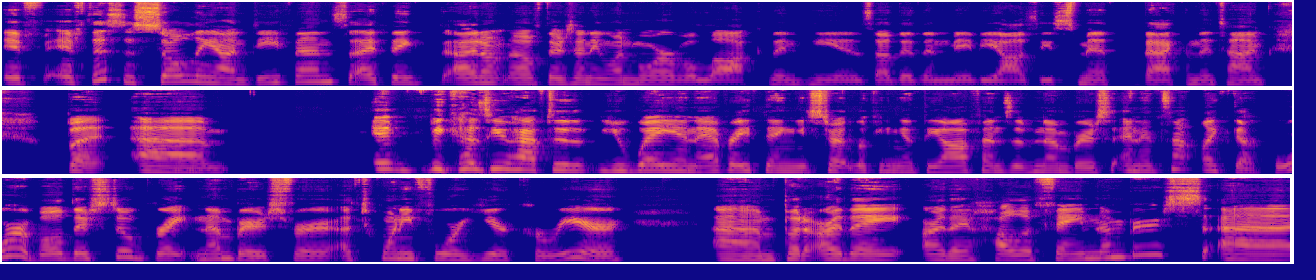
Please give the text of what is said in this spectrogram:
If if this is solely on defense, I think I don't know if there's anyone more of a lock than he is, other than maybe Ozzie Smith back in the time. But um, it, because you have to you weigh in everything you start looking at the offensive numbers and it's not like they're horrible they're still great numbers for a 24 year career um, but are they are they Hall of Fame numbers? Uh,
